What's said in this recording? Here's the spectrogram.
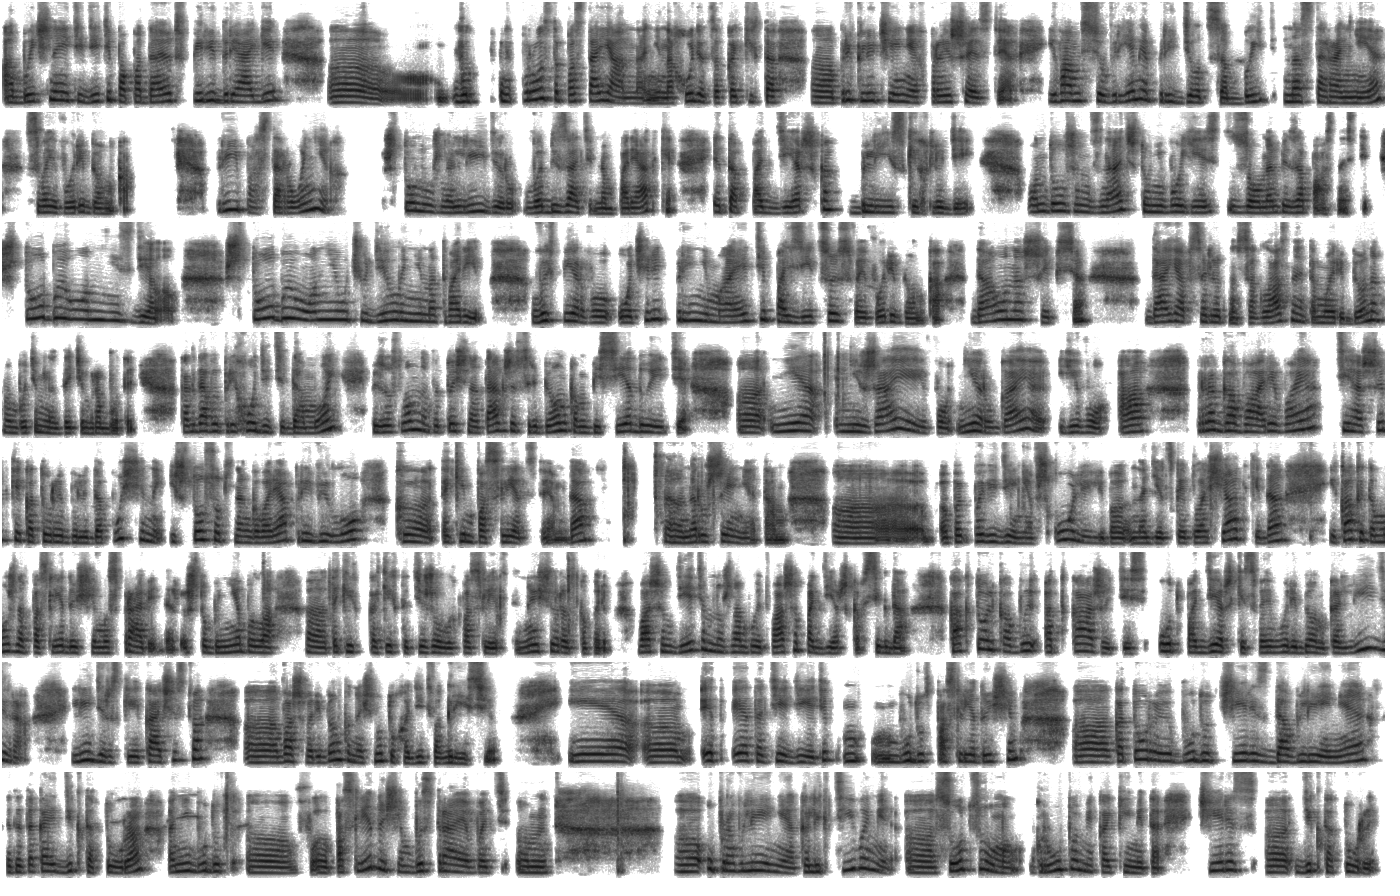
Обычно эти дети попадают в передряги. А, вот просто постоянно они находятся в каких-то э, приключениях, происшествиях, и вам все время придется быть на стороне своего ребенка. При посторонних что нужно лидеру в обязательном порядке, это поддержка близких людей. Он должен знать, что у него есть зона безопасности. Что бы он ни сделал, что бы он ни учудил и ни натворил, вы в первую очередь принимаете позицию своего ребенка. Да, он ошибся, да, я абсолютно согласна, это мой ребенок, мы будем над этим работать. Когда вы приходите домой, безусловно, вы точно так же с ребенком беседуете, а, не унижая его, не ругая его, а проговаривая те ошибки, которые были допущены, и что, собственно говоря, привело к таким последствиям. Да? Э, нарушение там а, поведения в школе либо на детской площадке, да, и как это можно в последующем исправить, чтобы не было а, таких каких-то тяжелых последствий. Но еще раз говорю, вашим детям нужна будет ваша поддержка всегда. Как только вы откажетесь от поддержки своего ребенка лидера, лидерские качества а, вашего ребенка начнут уходить в агрессию. И э, это, это те дети будут в последующем, э, которые будут через давление, это такая диктатура, они будут э, в последующем выстраивать э, управление коллективами, социумом, группами какими-то через диктатуры.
